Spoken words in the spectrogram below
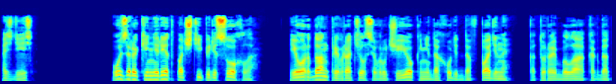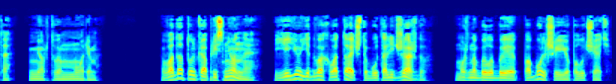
А здесь? Озеро Кенерет почти пересохло. Иордан превратился в ручеек и не доходит до впадины, которая была когда-то мертвым морем. Вода только опресненная, ее едва хватает, чтобы утолить жажду, можно было бы побольше ее получать,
